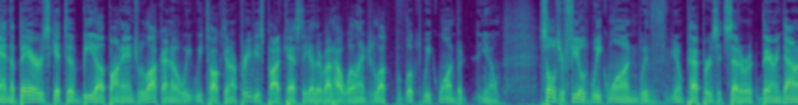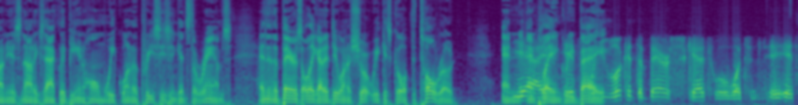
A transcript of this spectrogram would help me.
And the Bears get to beat up on Andrew Luck. I know we, we talked in our previous podcast together about how well Andrew Luck looked week one, but you know, Soldier Field week one with you know Peppers, et cetera, bearing down on you is not exactly being home week one of the preseason against the Rams. And then the Bears, all they got to do on a short week is go up the toll road and, yeah, and play in Green Bay. When you look at the Bears' schedule, what's it's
